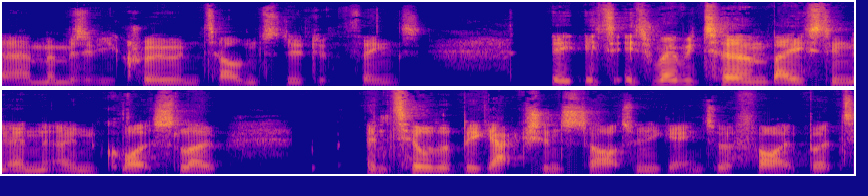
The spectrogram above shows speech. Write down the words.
uh, members of your crew and tell them to do different things. It, it's it's very turn based and, and, and quite slow until the big action starts when you get into a fight. But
